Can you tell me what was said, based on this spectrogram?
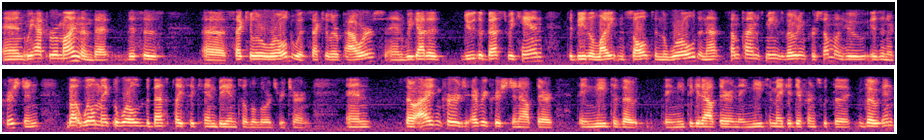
and we have to remind them that this is a secular world with secular powers, and we got to do the best we can to be the light and salt in the world, and that sometimes means voting for someone who isn't a Christian but will make the world the best place it can be until the Lord's return. And so I encourage every Christian out there, they need to vote. They need to get out there and they need to make a difference with the vote. And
